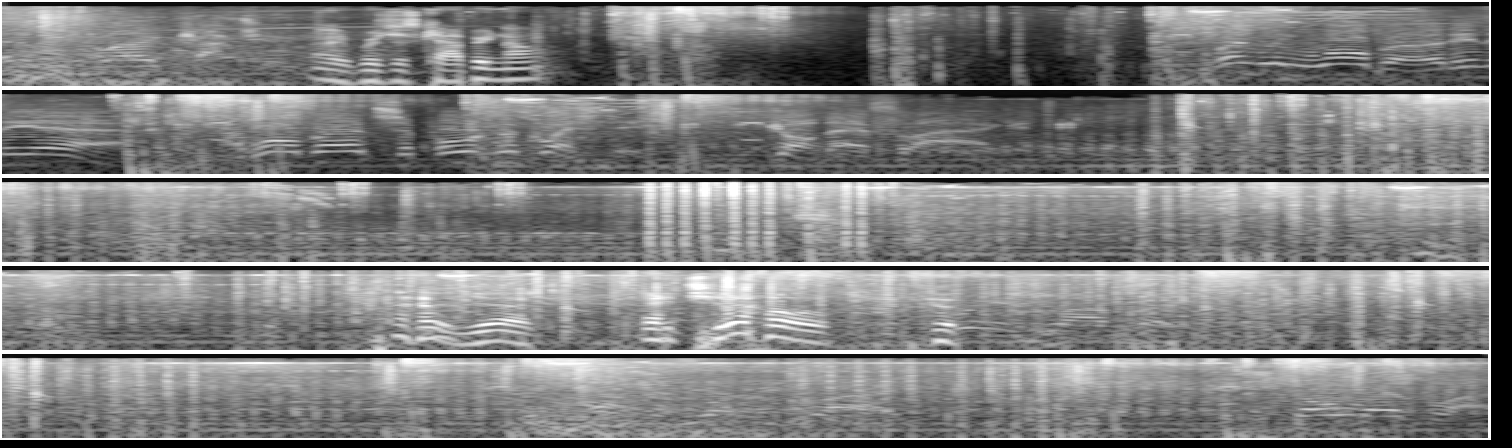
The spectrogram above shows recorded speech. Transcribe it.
Enemy flag captured. Alright, we're just capping now. Friendly Warbird in the air. Warbird support requested. Got their flag. yeah. Hey, chill. Bring it to our base. We captured the enemy flag. Stole their flag.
